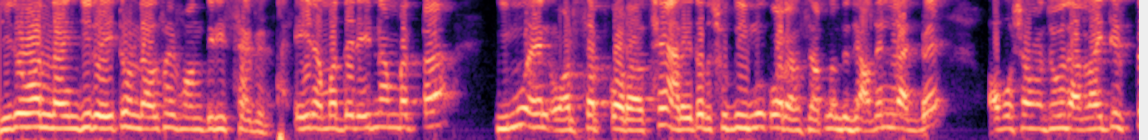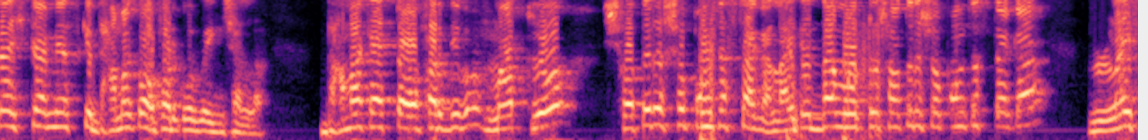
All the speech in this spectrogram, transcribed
zero one nine zero eight one double five one three seven এই আমাদের এই নাম্বারটা ইমো এন্ড হোয়াটসঅ্যাপ করা আছে। আর এটা তো শুধু ইমো করা আছে। আপনাদের যাদের লাগবে অবশ্যই আমার যোগাযোগ লাইটের প্রাইসটা আমি আজকে ধামাকা অফার করব ইনশাল্লাহ। ধামাকা একটা অফার দিব মাত্র সতেরোশো পঞ্চাশ টাকা। লাইটের দাম মাত্র সতেরোশো পঞ্চাশ টাকা। লাইফ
